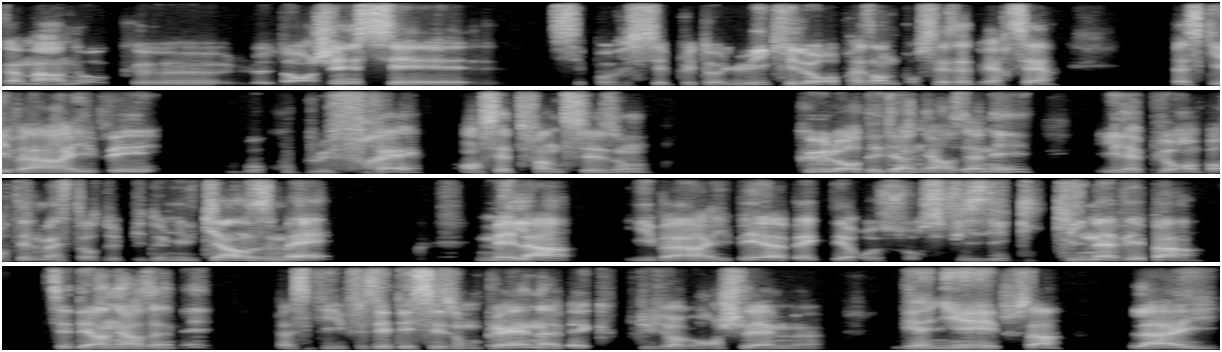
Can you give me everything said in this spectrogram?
comme Arnaud, que le danger, c'est, c'est plutôt lui qui le représente pour ses adversaires, parce qu'il va arriver beaucoup plus frais en cette fin de saison que lors des dernières années. Il a pu remporter le Masters depuis 2015, mais, mais là, il va arriver avec des ressources physiques qu'il n'avait pas ces dernières années, parce qu'il faisait des saisons pleines avec plusieurs grands chelems gagner et tout ça. Là, il,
